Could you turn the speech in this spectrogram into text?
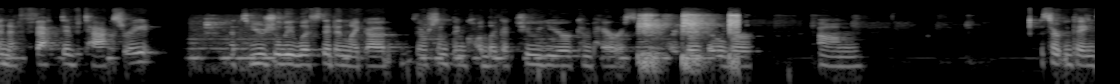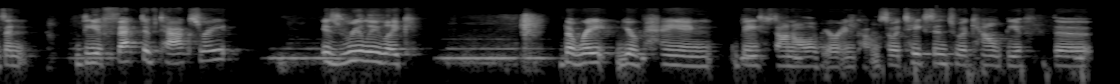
an effective tax rate. That's usually listed in like a there's something called like a two-year comparison. That goes over um, certain things. And the effective tax rate is really like the rate you're paying based on all of your income. So it takes into account the the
